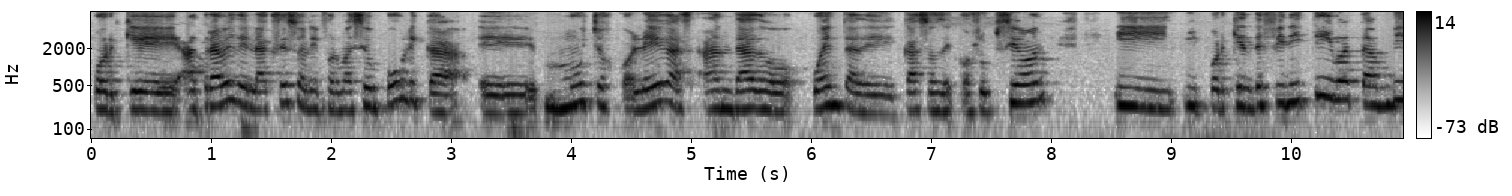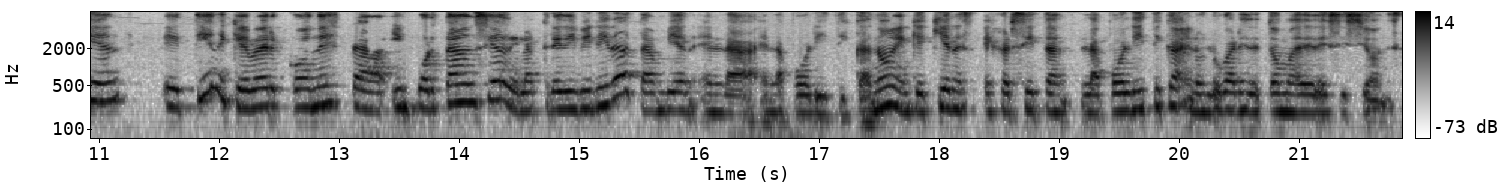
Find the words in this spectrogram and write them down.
porque a través del acceso a la información pública eh, muchos colegas han dado cuenta de casos de corrupción y, porque en definitiva también eh, tiene que ver con esta importancia de la credibilidad también en la, en la política, ¿no? En que quienes ejercitan la política en los lugares de toma de decisiones.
